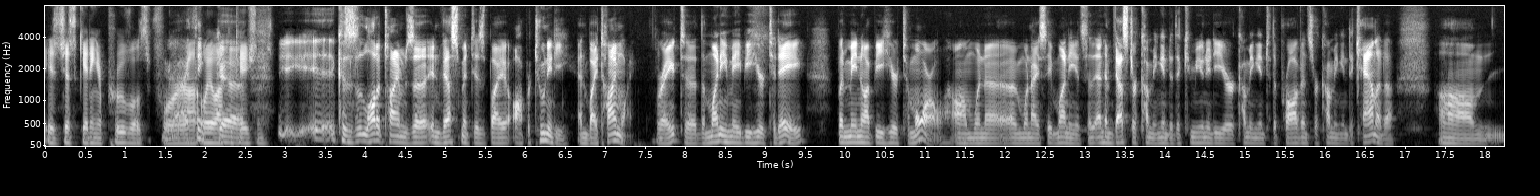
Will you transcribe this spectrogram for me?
is just getting approvals for uh, think, oil applications. Because a lot of times investment is by opportunity and by timeline right? Uh, the money may be here today, but may not be here tomorrow. Um, when uh, when I say money, it's an investor coming into the community or coming into the province or coming into Canada. Um,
